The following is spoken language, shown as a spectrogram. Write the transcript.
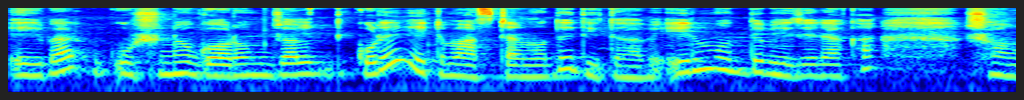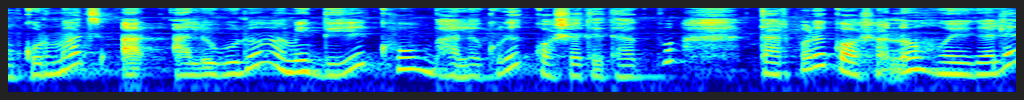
এইবার উষ্ণ গরম জল করে এটা মাছটার মধ্যে দিতে হবে। এর মধ্যে ভেজে রাখা শঙ্কর মাছ আর আলুগুলো আমি দিয়ে খুব ভালো করে কষাতে থাকব। তারপরে কষানো হয়ে গেলে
